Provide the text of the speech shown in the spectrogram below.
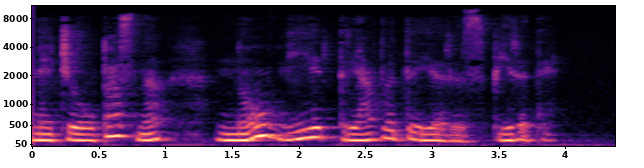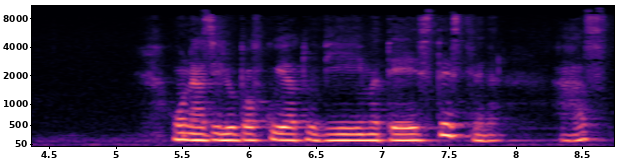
Не, че е опасна, но вие трябва да я разбирате. Онази любов, която вие имате е естествена. Аз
